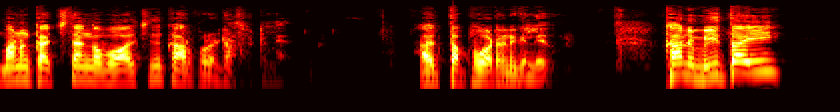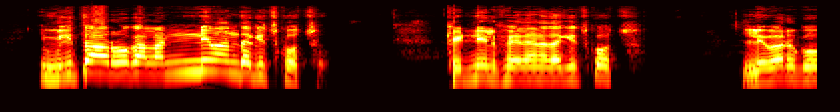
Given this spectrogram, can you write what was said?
మనం ఖచ్చితంగా పోవాల్సింది కార్పొరేట్ హాస్పిటలే. అది తప్పు పట్టడానికి లేదు. కానీ మిగతాయి ఈ మిగతా రోగాలన్నీ మనం తగ్గించుకోవచ్చు. కిడ్నీలు ఫెయిల్ అయినా తగ్గించుకోవచ్చు. లివర్కు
